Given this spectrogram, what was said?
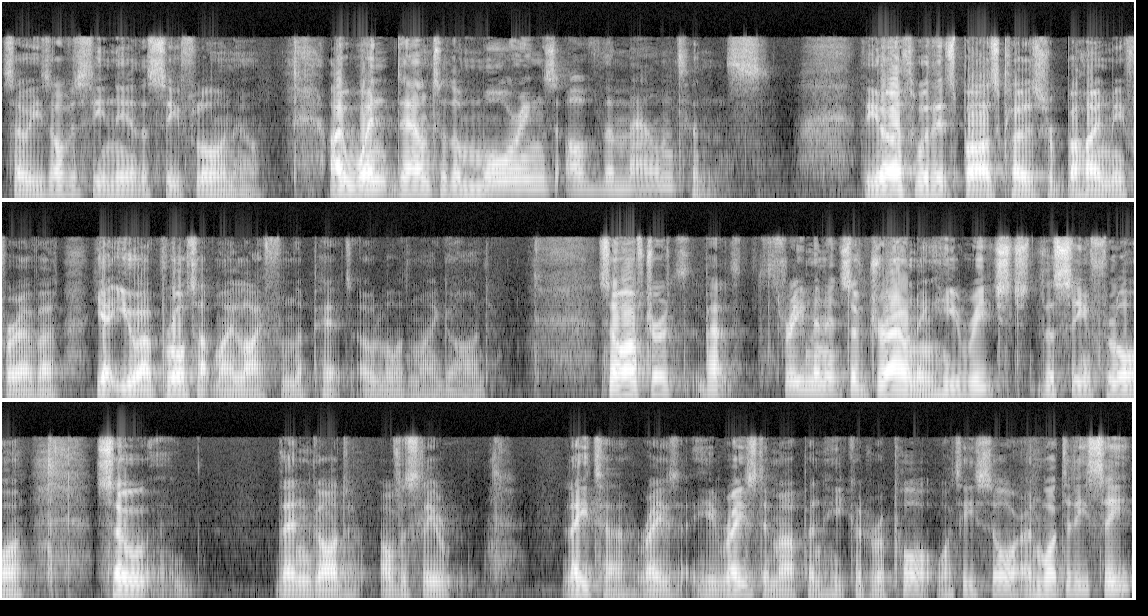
So he's obviously near the sea floor now. I went down to the moorings of the mountains. The earth with its bars closed behind me forever, yet you have brought up my life from the pit, O Lord my God. So after about three minutes of drowning, he reached the sea floor. So then God obviously later raised, he raised him up and he could report what he saw. And what did he see?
